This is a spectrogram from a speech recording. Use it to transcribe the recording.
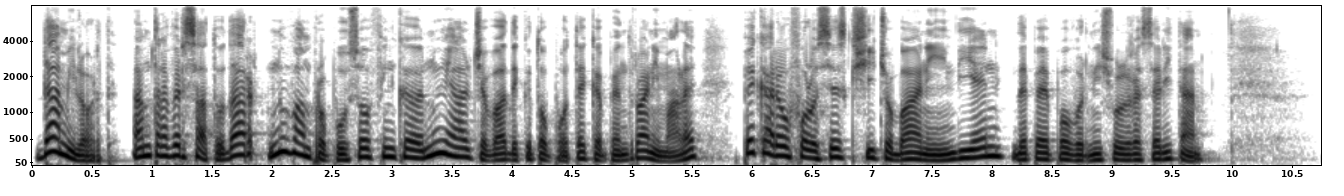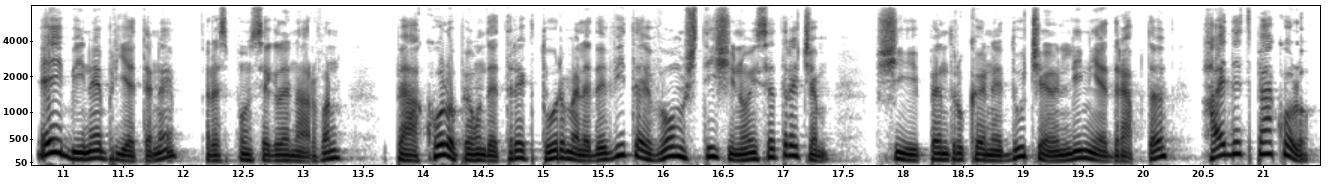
Da, milord, am traversat-o, dar nu v-am propus-o, fiindcă nu e altceva decât o potecă pentru animale pe care o folosesc și ciobanii indieni de pe povârnișul răsăritan. Ei bine, prietene, răspunse Glenarvan, pe acolo pe unde trec turmele de vite vom ști și noi să trecem – și, pentru că ne duce în linie dreaptă, haideți pe acolo.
